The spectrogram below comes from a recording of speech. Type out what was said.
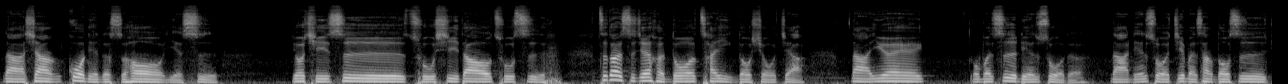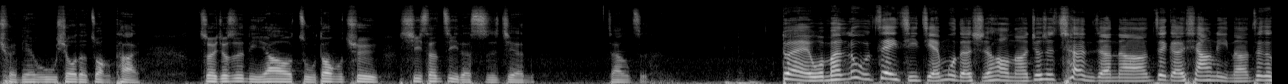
那像过年的时候也是，尤其是除夕到初四这段时间，很多餐饮都休假。那因为我们是连锁的，那连锁基本上都是全年无休的状态，所以就是你要主动去牺牲自己的时间。这样子。对，我们录这集节目的时候呢，就是趁着呢这个乡里呢这个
